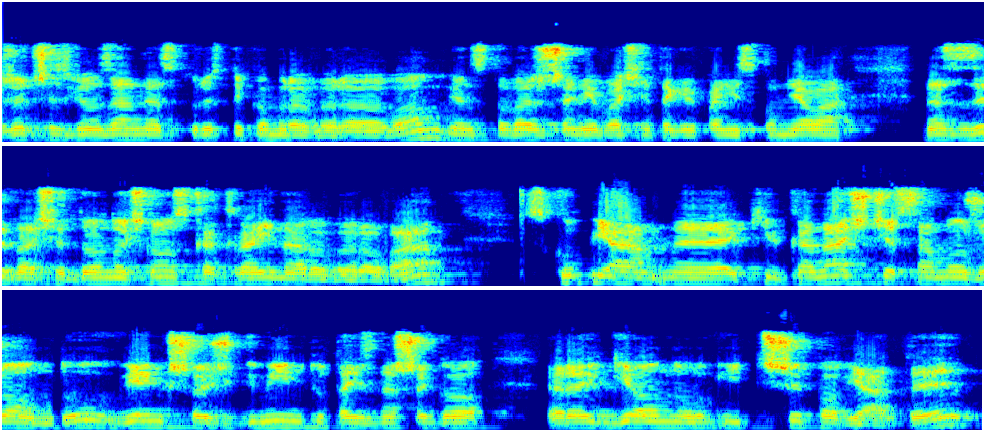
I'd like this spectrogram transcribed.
rzeczy związane z turystyką rowerową, więc stowarzyszenie właśnie, tak jak Pani wspomniała, nazywa się Dolnośląska Kraina Rowerowa. Skupia e, kilkanaście samorządów, większość gmin tutaj z naszego regionu i trzy powiaty.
